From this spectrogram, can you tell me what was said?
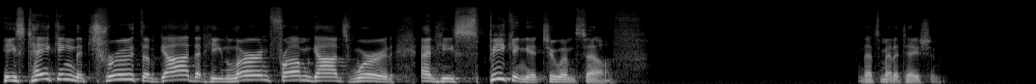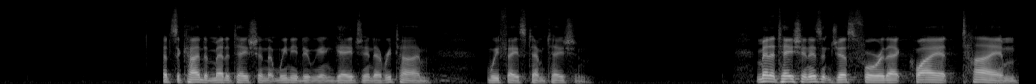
He's taking the truth of God that he learned from God's word and he's speaking it to himself. That's meditation. That's the kind of meditation that we need to engage in every time we face temptation. Meditation isn't just for that quiet time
